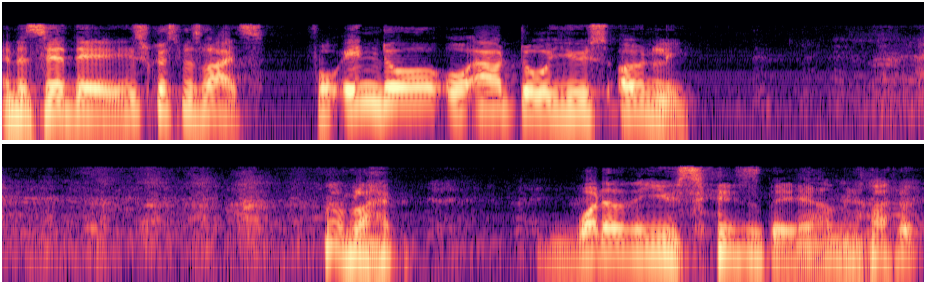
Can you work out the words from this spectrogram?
And it said there, here's Christmas lights for indoor or outdoor use only. I'm like, what are the uses there? I mean, I don't,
